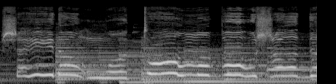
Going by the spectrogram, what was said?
谁懂我多么不舍得？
